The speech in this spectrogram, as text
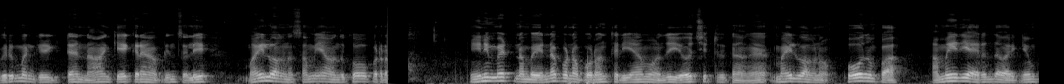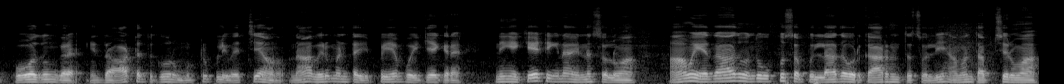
விரும்பன் கிட்ட நான் கேட்குறேன் அப்படின்னு சொல்லி மயில் வாங்கின செமையாக வந்து கோவப்படுறான். இனிமேட் நம்ம என்ன பண்ண போகிறோம்னு தெரியாமல் வந்து யோசிச்சுட்டு இருக்காங்க மயில் வாகனம். போதும்ப்பா அமைதியாக இருந்த வரைக்கும் போதுங்கிற இந்த ஆட்டத்துக்கு ஒரு முற்றுப்புள்ளி வச்சே ஆகணும். நான் விரும்பன்ட்ட இப்பயே போய் கேட்குறேன் நீங்கள் கேட்டிங்கன்னா என்ன சொல்லுவான்? அவன் ஏதாவது வந்து உப்பு சப்பு இல்லாத ஒரு காரணத்தை சொல்லி அவன் தப்பிச்சிருவான்.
